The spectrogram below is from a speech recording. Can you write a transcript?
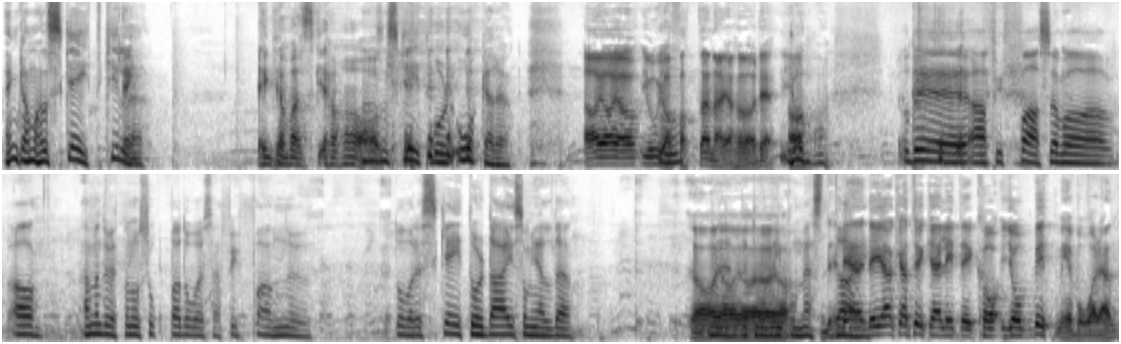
En gammal skatekille. En- En gammal sk- Jaha, Alltså en okej. skateboardåkare. Ja, ja, ja, jo, jag fattar när jag hörde. Ja. Och det, ja fy fasen var, ja, ja men du vet när de sopade då var det så här, fy fan nu. Då var det skate or die som gällde. Ja, Med ja, ja, betoning ja. på mest det, det, det jag kan tycka är lite jobbigt med våren.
